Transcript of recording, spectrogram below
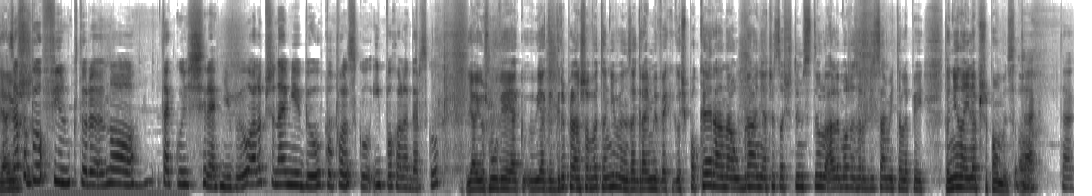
Ja Za już, to był film, który no taki średni był, ale przynajmniej był po polsku i po holendersku. ja już mówię, jak, jak gry planszowe, to nie wiem, zagrajmy w jakiegoś pokera na ubrania czy coś w tym stylu, ale może z rodzicami to lepiej. To nie najlepszy pomysł. O. Tak, tak.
